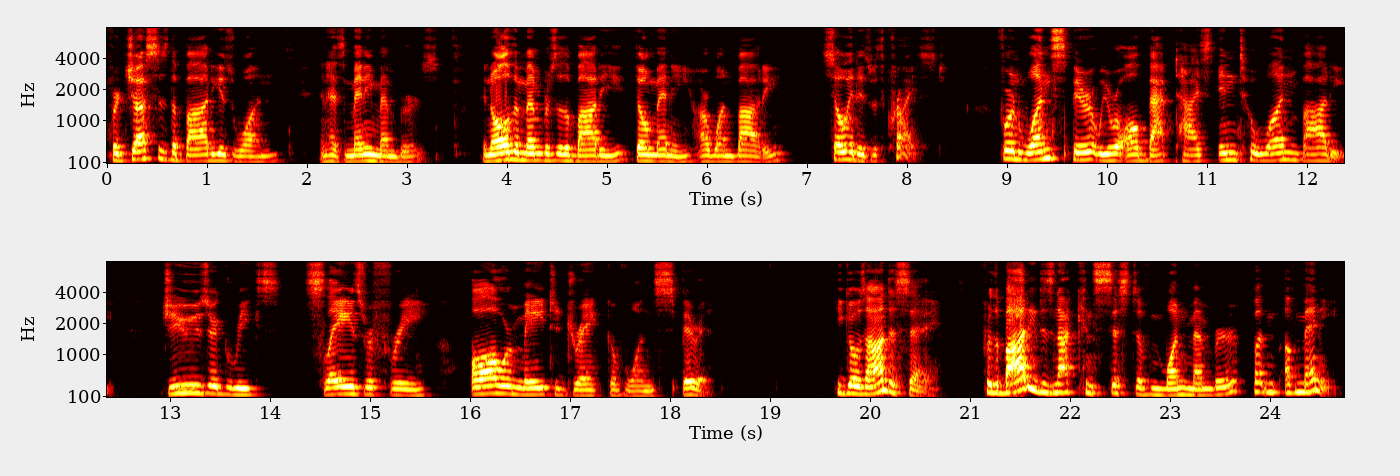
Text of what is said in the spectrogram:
For just as the body is one and has many members, and all the members of the body, though many, are one body, so it is with Christ. For in one spirit we were all baptized into one body. Jews or Greeks, slaves or free, all were made to drink of one spirit. He goes on to say, For the body does not consist of one member, but of many.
